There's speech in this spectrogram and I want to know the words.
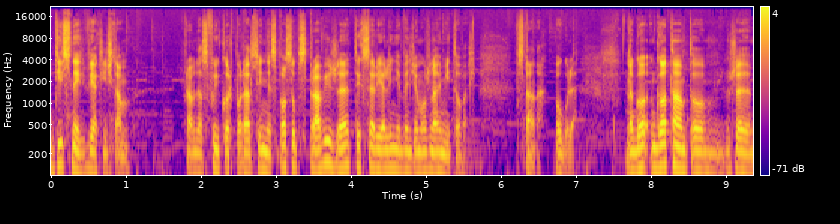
Disney w jakiś tam prawda, swój korporacyjny sposób sprawi, że tych seriali nie będzie można emitować w Stanach w ogóle. No go, Gotham to, że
